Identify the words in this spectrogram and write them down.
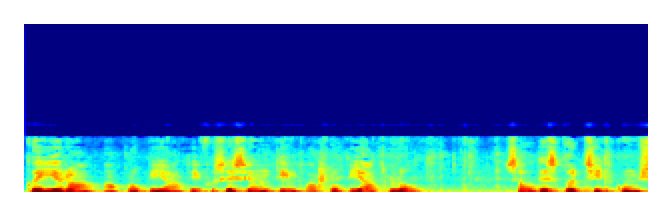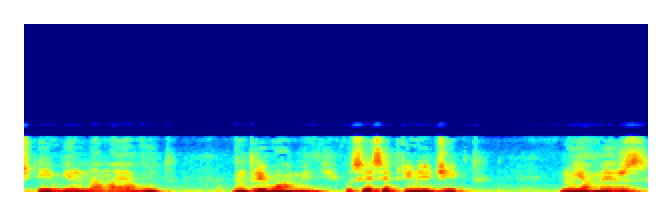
că era apropiat. Îi fusese un timp apropiat Lot, s-au despărțit, cum știm, el n-a mai avut între oameni. Fusese prin Egipt, nu i-a mers,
